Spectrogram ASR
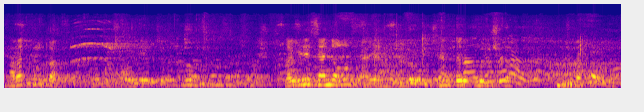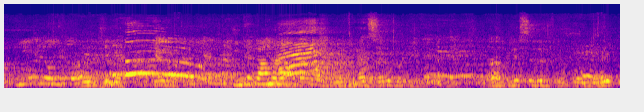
Ahmet Kurka. Sagile sen de olur mu? Sen de konuş. Niye öyle oldu? Gel bakalım. İntikamını al. Ben sarı bakayım abi. Abi sarı bakayım.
